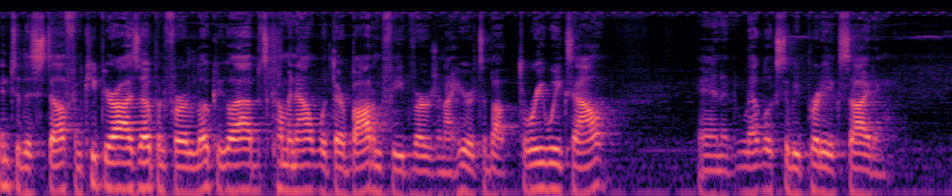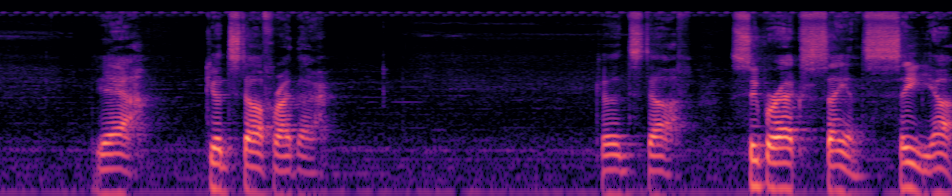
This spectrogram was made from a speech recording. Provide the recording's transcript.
into this stuff and keep your eyes open for Loki Labs coming out with their bottom feed version. I hear it's about three weeks out and it, that looks to be pretty exciting. Yeah, good stuff right there. Good stuff. Super X saying see ya.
